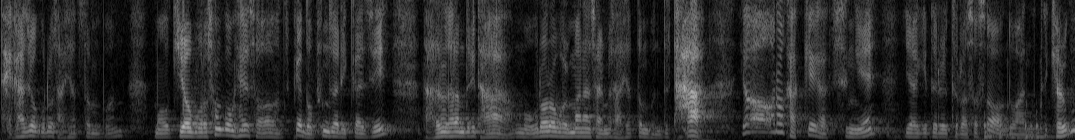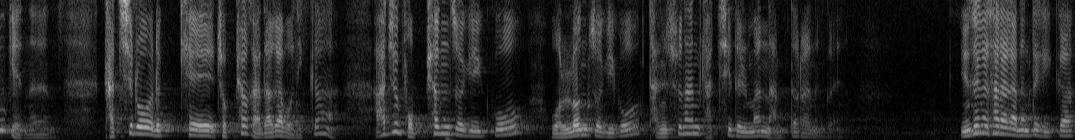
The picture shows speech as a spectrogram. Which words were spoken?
대가족으로 사셨던 분, 뭐 기업으로 성공해서 꽤 높은 자리까지 다른 사람들이 다 뭐 우러러 볼 만한 삶을 사셨던 분들 다 여러 각계각층의 이야기들을 들어서 써 놓았는데 결국에는 가치로 이렇게 좁혀 가다가 보니까 아주 보편적이고 원론적이고 단순한 가치들만 남더라는 거예요. 인생을 살아가는데 그러니까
